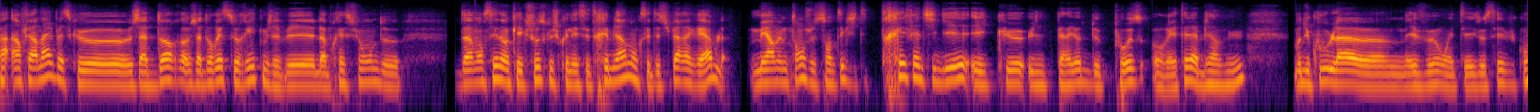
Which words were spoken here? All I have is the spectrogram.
pas infernal parce que j'adorais ce rythme. J'avais l'impression d'avancer dans quelque chose que je connaissais très bien, donc c'était super agréable. Mais en même temps, je sentais que j'étais très fatigué et qu'une période de pause aurait été la bienvenue. Bon, du coup, là, euh, mes vœux ont été exaucés vu qu'on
